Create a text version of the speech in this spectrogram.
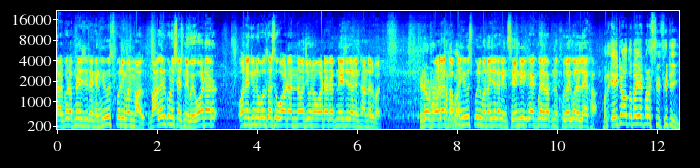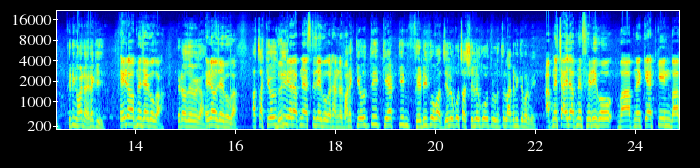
তারপর আপনি এই যে দেখেন হিউজ পরিমাণ মাল। মালের কোনো শেষ নেই ভাই অর্ডার অনেকজনে বলতে আছে অর্ডার নেওয়ার জন্য অর্ডার আপনি এই যে দেখেন ঠান্ডার পাট এটা অর্ডার তো আপনার হিউজ পরিমাণ ওই যে দেখেন সেন্ডি একবারে আপনি খোদাই করে লেখা। মানে এইটাও তো ভাই একবার ফিটিং ফিটিং হয় না নাকি? এটাও আপনি এটাও এটাও আচ্ছা কেউ দুই পেয়ার আপনি আজকে যাইবো ঠান্ডার মানে কেউ যদি ক্যাটকিন ফেডিকো বা যে লোকও চায় সে লোকও তো- লাগিয়ে নিতে পারবে। আপনি চাইলে আপনি ফেরিগো বা আপনার ক্যাটকিন বা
